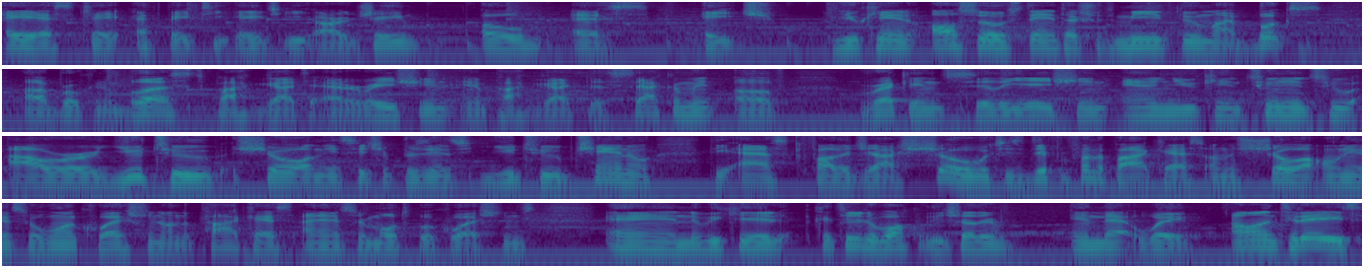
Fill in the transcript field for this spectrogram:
a-s-k-f-a-t-h-e-r-j-o-s-h you can also stay in touch with me through my books, uh, Broken and Blessed, Pocket Guide to Adoration, and Pocket Guide to the Sacrament of Reconciliation. And you can tune into our YouTube show on the Ascension Presents YouTube channel, the Ask Father Josh Show, which is different from the podcast. On the show, I only answer one question. On the podcast, I answer multiple questions. And we could continue to walk with each other in that way. On today's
